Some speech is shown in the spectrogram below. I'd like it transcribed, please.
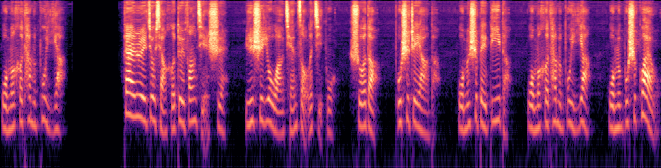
我们和他们不一样。盖瑞就想和对方解释，于是又往前走了几步，说道：“不是这样的，我们是被逼的，我们和他们不一样，我们不是怪物。”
